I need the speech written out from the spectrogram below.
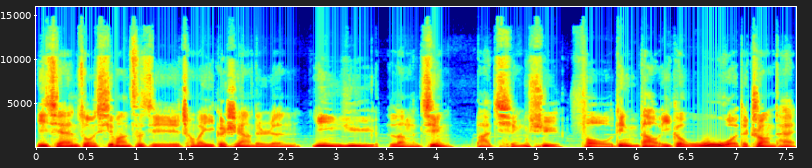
以前总希望自己成为一个这样的人：阴郁冷静，把情绪否定到一个无我的状态，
